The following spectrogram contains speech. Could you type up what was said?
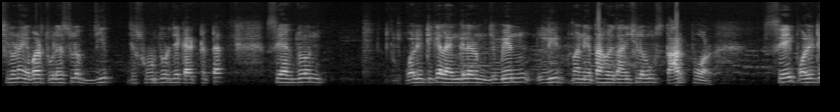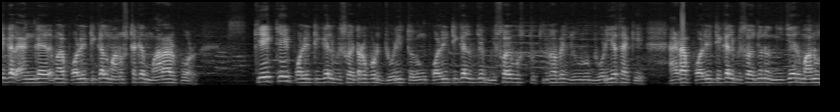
ছিল না, এবার চলে এসেছিল জিৎ, যে সূর্যর যে ক্যারেক্টারটা সে একজন পলিটিক্যাল অ্যাঙ্গেলের যে মেন লিড বা নেতা হয়ে দাঁড়িয়েছিল এবং তারপর সেই পলিটিক্যাল অ্যাঙ্গেল মানে পলিটিক্যাল মানুষটাকে মারার পর কে কে পলিটিক্যাল বিষয়টার উপর জড়িত এবং পলিটিক্যাল যে বিষয়বস্তু কীভাবে জড়িয়ে থাকে, একটা পলিটিক্যাল বিষয়ের জন্য নিজের মানুষ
